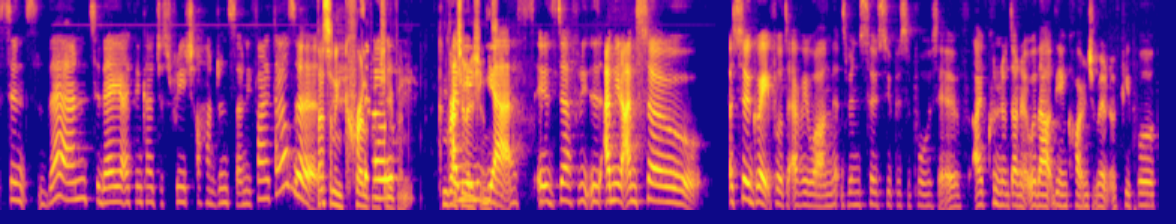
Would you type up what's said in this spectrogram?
since then, today I think I just reached 175,000. That's an incredible so, achievement. Congratulations. I mean, yes, it's definitely. I mean, I'm so so grateful to everyone that's been so super supportive. I couldn't have done it without the encouragement of people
